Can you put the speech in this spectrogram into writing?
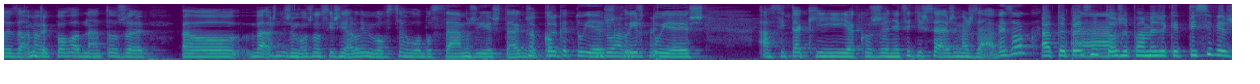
To je zaujímavý no, tak... pohľad na to, že uh, vážne, že možno si žiarlivý vo vzťahu, lebo sám žiješ tak, že no, koketuješ, flirtuješ, asi taký, akože necítiš sa, že máš záväzok. A to je presne a... to, že povieme, že keď ty si vieš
